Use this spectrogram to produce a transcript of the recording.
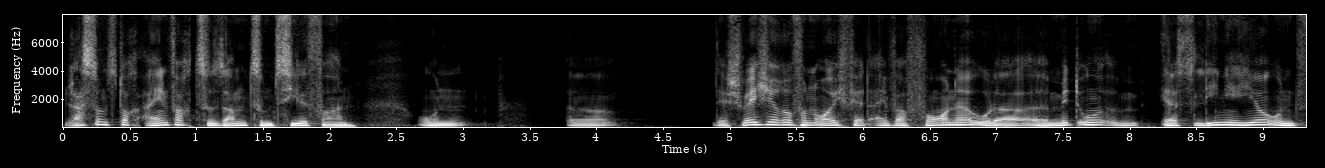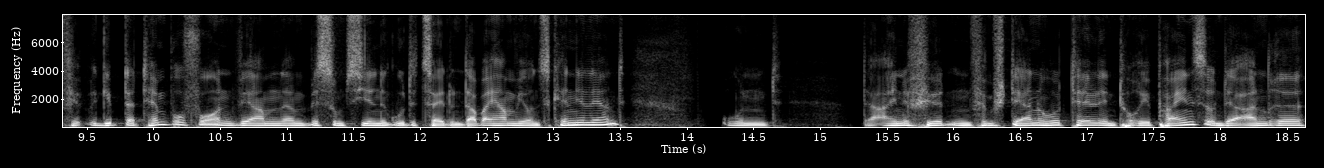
Lasst uns doch einfach zusammen zum Ziel fahren. Und äh, der Schwächere von euch fährt einfach vorne oder äh, mit uh, erste Linie hier und gibt da Tempo vor und wir haben dann bis zum Ziel eine gute Zeit. Und dabei haben wir uns kennengelernt und der eine führt ein Fünf-Sterne-Hotel in Torrey Pines und der andere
